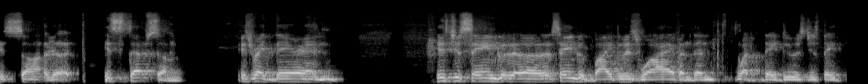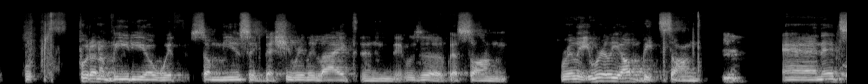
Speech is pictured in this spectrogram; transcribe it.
his son, the, his stepson, is right there and he's just saying uh, saying goodbye to his wife, and then what they do is just they put, put on a video with some music that she really liked, and it was a, a song, really really upbeat song, and it's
